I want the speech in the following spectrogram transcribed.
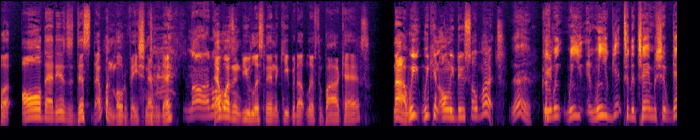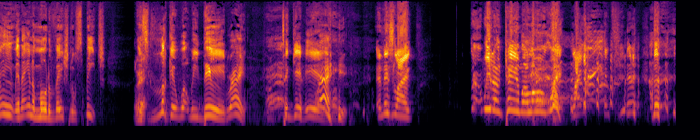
But all that is is this that wasn't motivation every day. No, at That all. wasn't you listening to Keep It Uplifting podcast. Nah, we we can only do so much. Yeah, because when when you and when you get to the championship game, it ain't a motivational speech. It's look at what we did Right. to get here, Right. and it's like we done came a long way. Like the,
